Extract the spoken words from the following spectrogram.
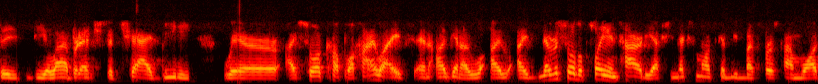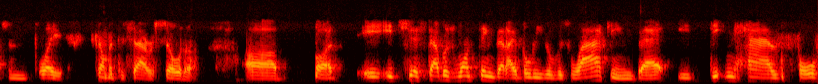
the, the elaborate entrance of Chad Beatty where I saw a couple of highlights, and again, I, I, I never saw the play entirety. Actually, next month's going to be my first time watching the play. It's coming to Sarasota, uh, but it, it's just that was one thing that I believe it was lacking that it didn't have full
